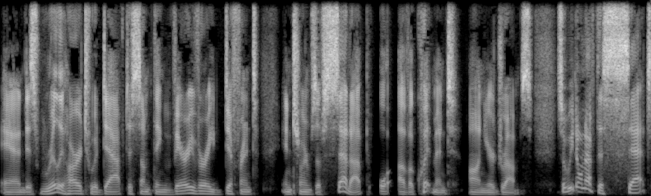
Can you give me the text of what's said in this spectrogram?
And it's really hard to adapt to something very, very different in terms of setup of equipment on your drums. So we don't have to set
